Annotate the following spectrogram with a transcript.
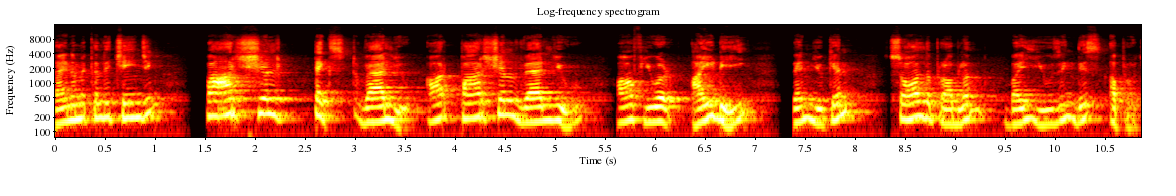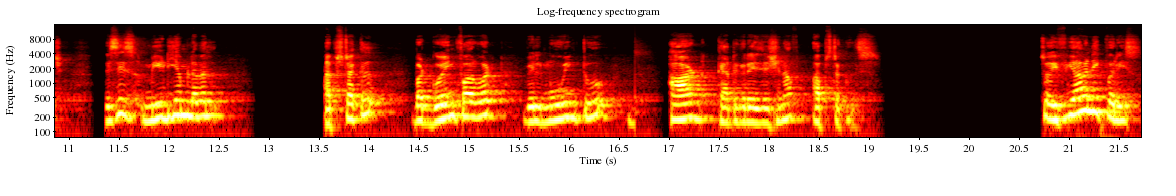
dynamically changing partial text value or partial value of your ID, then you can solve the problem by using this approach. This is medium level obstacle, but going forward, we'll moving to hard categorization of obstacles. So if you have any queries,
